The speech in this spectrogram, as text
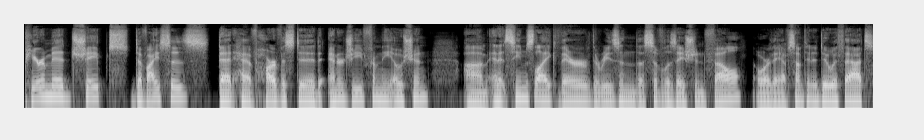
pyramid shaped devices that have harvested energy from the ocean. Um, and it seems like they're the reason the civilization fell, or they have something to do with that.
